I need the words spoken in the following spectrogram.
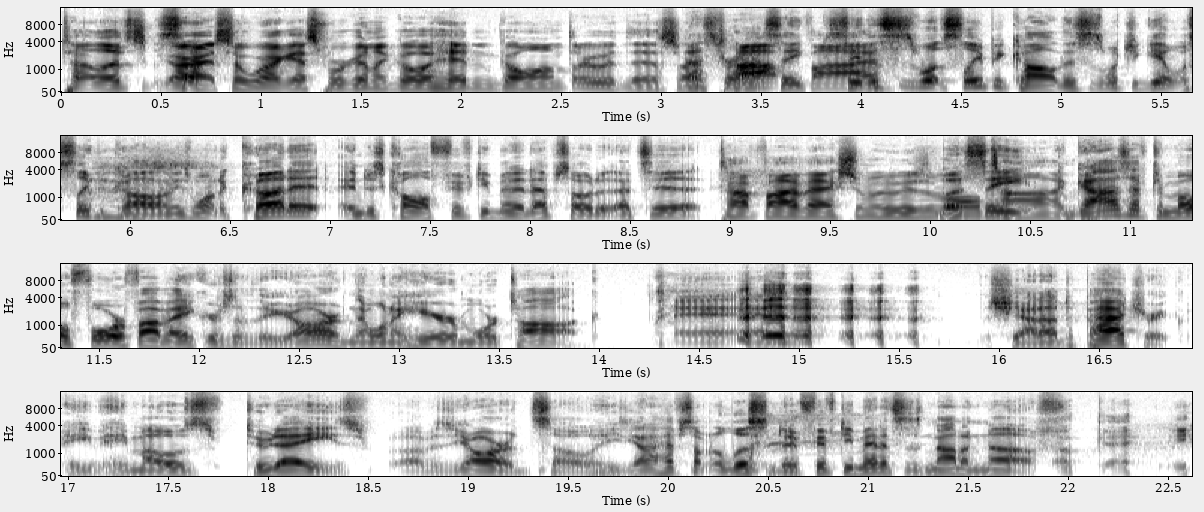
Ta- let's. So- all right. So I guess we're gonna go ahead and go on through with this. Our That's right. See, five. see, this is what Sleepy call. This is what you get with Sleepy call, and he's wanting to cut it and just call a fifty-minute episode. That's it. top five action movies of But all see, time. guys have to mow four or five acres of their yard, and they want to hear more talk. And, and shout out to Patrick. He he mows two days of his yard, so he's got to have something to listen to. Fifty minutes is not enough. okay.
